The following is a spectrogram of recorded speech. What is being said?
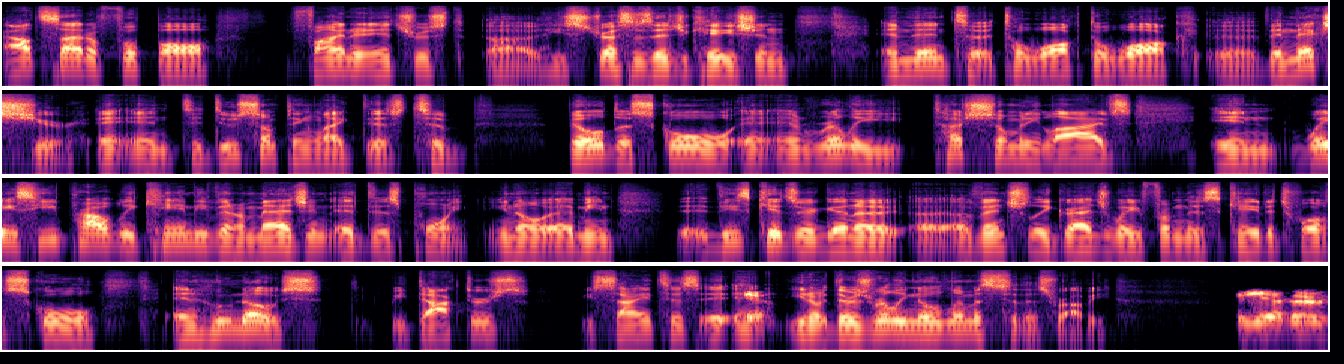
outside of football find an interest. Uh, he stresses education, and then to to walk the walk uh, the next year and, and, to do something like this to build a school and, and, really touch so many lives in ways he probably can't even imagine at this point. You know, I mean, these kids are going to uh, eventually graduate from this K to 12 school, and who knows, be doctors, be scientists. It, yeah. You know, there's really no limits to this, Robbie. Yeah, there's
